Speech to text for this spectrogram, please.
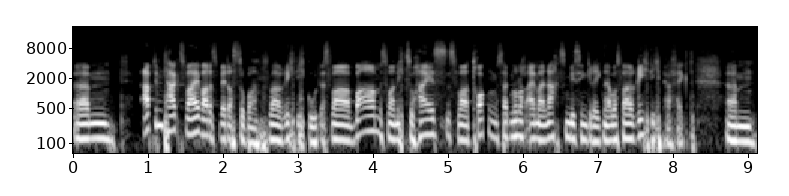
Ähm, ab dem Tag zwei war das Wetter super. Es war richtig gut. Es war warm, es war nicht zu heiß, es war trocken, es hat nur noch einmal nachts ein bisschen geregnet, aber es war richtig perfekt. Ähm,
